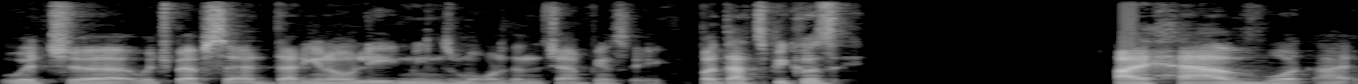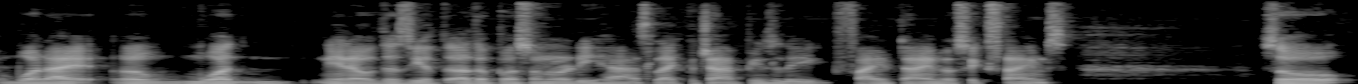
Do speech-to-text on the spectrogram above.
which uh, which Pep said that you know league means more than the Champions League, but that's because I have what I what I uh, what you know does the other person already has like the Champions League five times or six times. So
